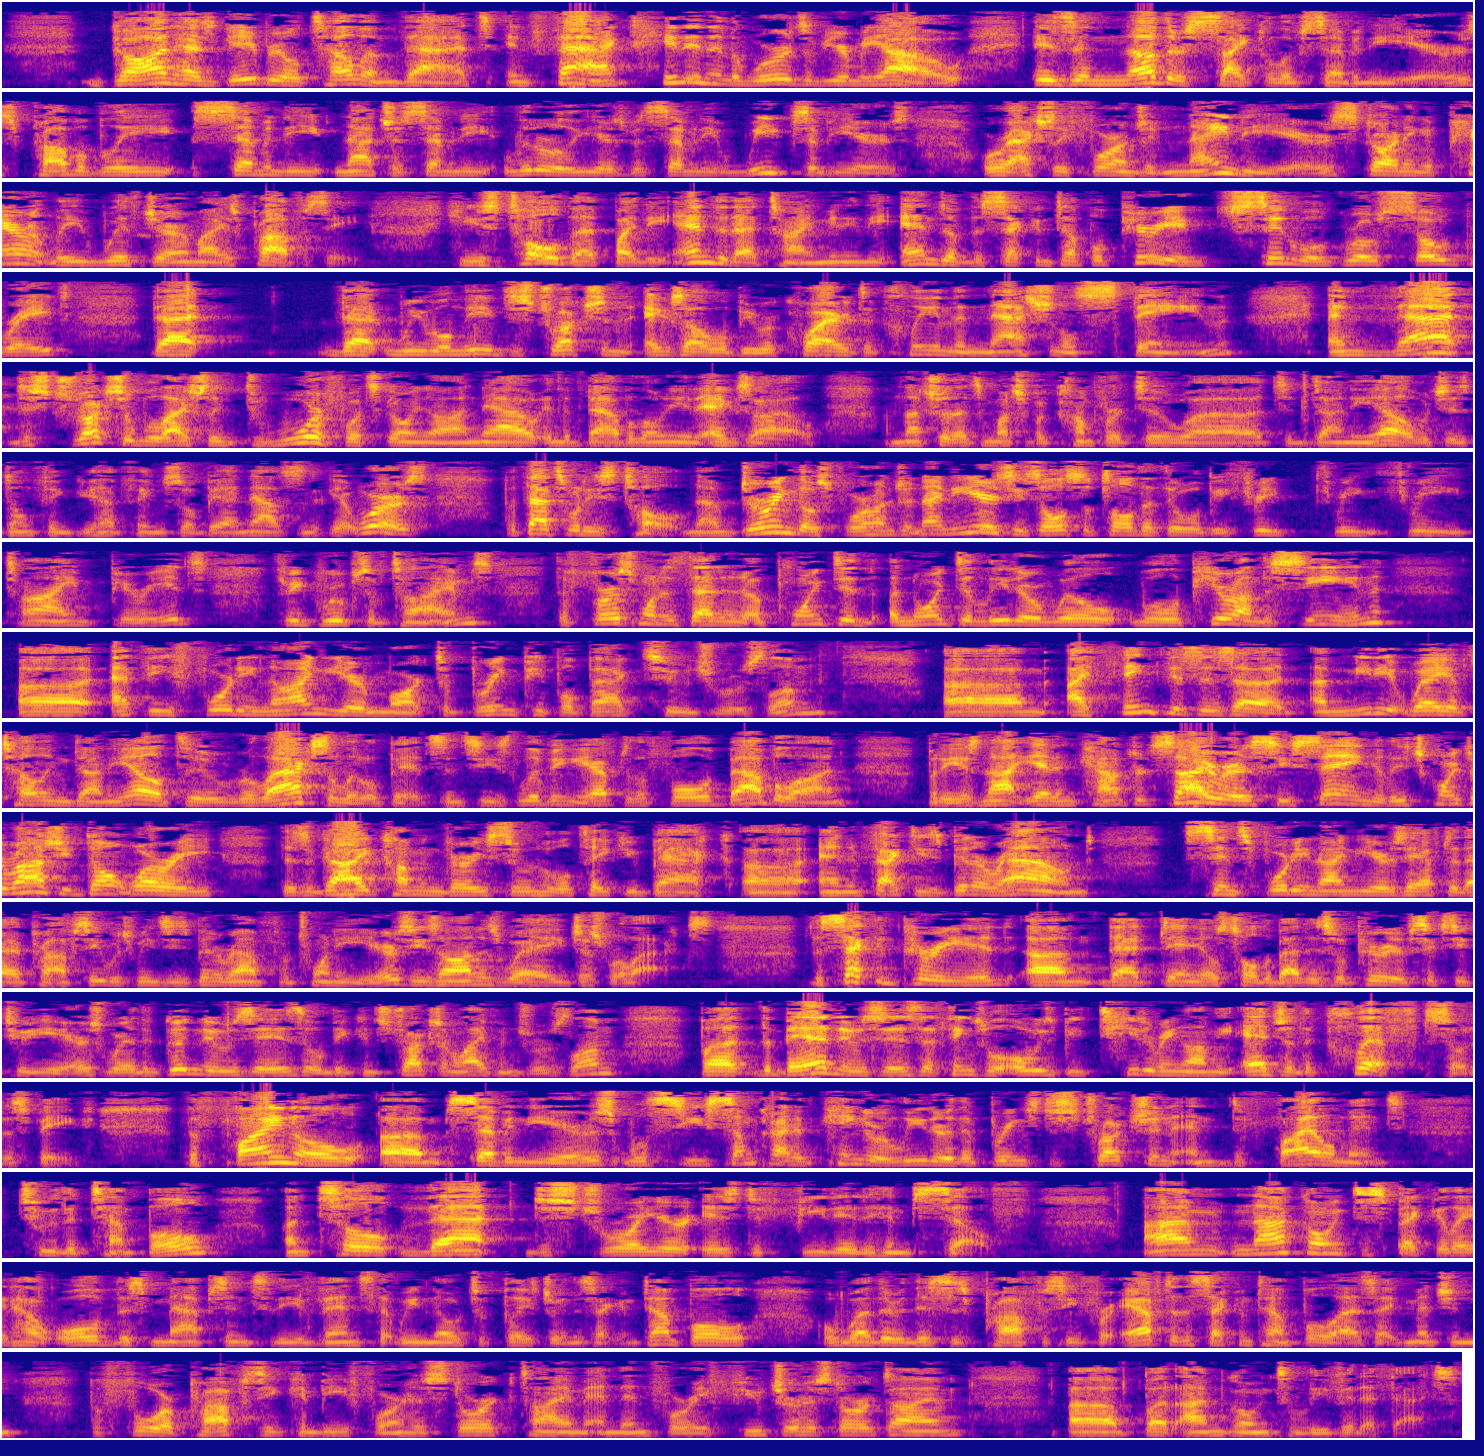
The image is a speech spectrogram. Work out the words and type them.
God has Gabriel tell him that, in fact, hidden in the words of Yirmiyahu is another cycle of 70 years, probably 70, not just 70 literal years, but 70 weeks of years, or actually 490 years, starting apparently with Jeremiah's prophecy. He's told that by the end of that time, meaning the end of the Second Temple period, sin will grow so great that that we will need destruction and exile will be required to clean the national stain, and that destruction will actually dwarf what's going on now in the Babylonian exile. I'm not sure that's much of a comfort to uh, to Daniel, which is don't think you have things so bad now since it get worse, but that's what he's told. Now during those 490 years, he's also told that there will be three three three time periods, three groups of times. The first one is that an appointed anointed leader will will appear on the scene uh, at the 49 year mark to bring people back to Jerusalem. Um, I think this is an immediate way of telling Daniel to relax a little bit since he's living after the fall of Babylon, but he has not yet encountered Cyrus. He's saying, at least according to Rashi, don't worry, there's a guy coming very soon who will take you back. Uh, and in fact, he's been around since 49 years after that prophecy, which means he's been around for 20 years. He's on his way. Just relax. The second period um, that Daniel's told about is a period of 62 years, where the good news is it will be construction life in Jerusalem, but the bad news is that things will always be teetering on the edge of the cliff, so to speak. The final um, seven years will see some kind of king or leader that brings destruction and defilement to the temple until that destroyer is defeated himself. I'm not going to speculate how all of this maps into the events that we know took place during the Second Temple, or whether this is prophecy for after the Second Temple. As I mentioned before, prophecy can be for a historic time and then for a future historic time, uh, but I'm going to leave it at that.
